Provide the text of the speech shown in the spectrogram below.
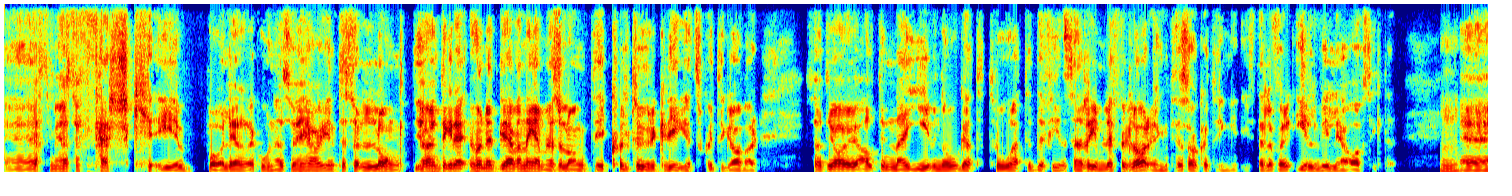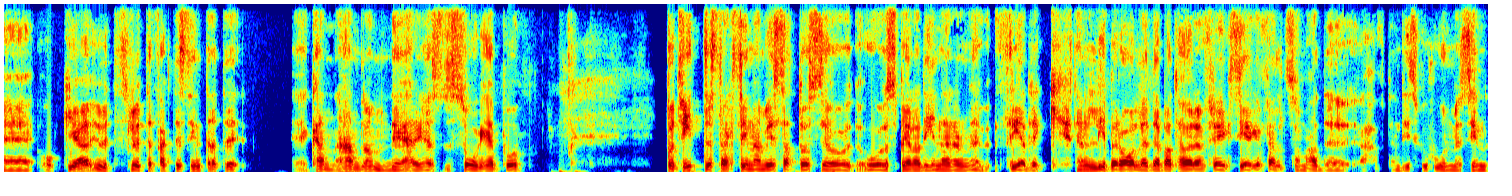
Eh, eftersom jag är så färsk i, på ledarredaktionen så är jag ju inte så långt... Jag har inte grä, hunnit gräva ner mig så långt i kulturkrigets skyttegravar. Så att jag är ju alltid naiv nog att tro att det finns en rimlig förklaring till saker och ting istället för illvilliga avsikter. Mm. Eh, och jag utesluter faktiskt inte att det kan handla om det här. Jag såg här på på Twitter strax innan vi satte oss och, och spelade in här Fredrik, den liberala debattören Fredrik Segerfeldt som hade haft en diskussion med sin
